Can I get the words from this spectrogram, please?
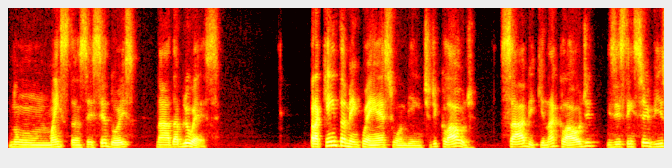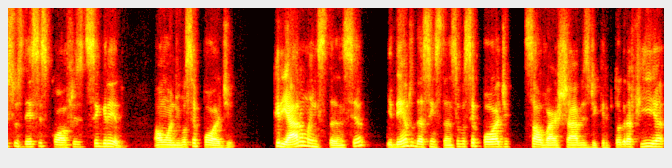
numa instância EC2 na AWS. Para quem também conhece o ambiente de cloud, sabe que na cloud existem serviços desses cofres de segredo, onde você pode criar uma instância e dentro dessa instância você pode salvar chaves de criptografia,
